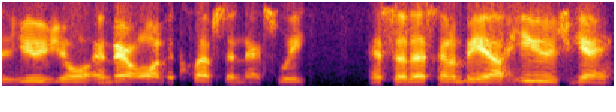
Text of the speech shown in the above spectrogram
as usual, and they're on to Clemson next week, and so that's going to be a huge game.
